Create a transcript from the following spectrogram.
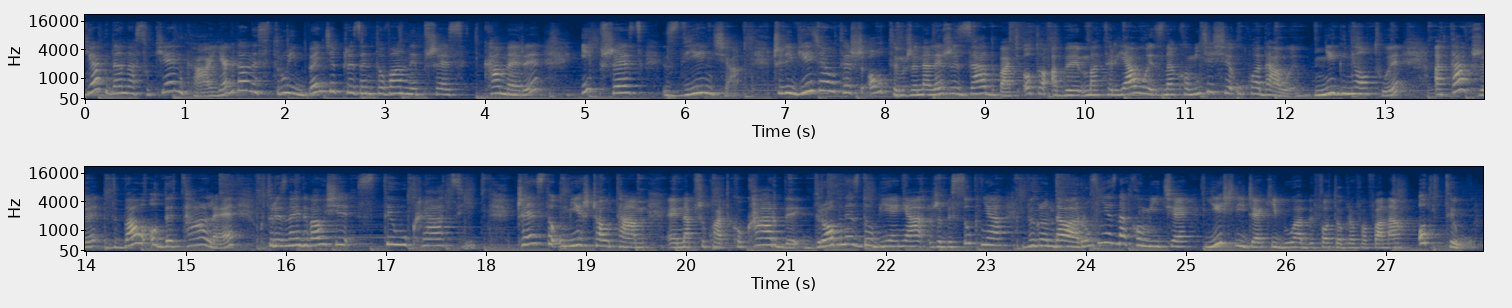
jak dana sukienka, jak dany strój będzie prezentowany przez kamery i przez zdjęcia. Czyli wiedział też o tym, że należy zadbać o to, aby materiały znakomicie się układały, nie gniotły, a także dbał o detale, które znajdowały się z tyłu kreacji. Często umieszczał tam e, na przykład kokardy, drobne zdobienia, żeby suknia wyglądała równie znakomicie, jeśli Jackie byłaby fotografowana od tyłu.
